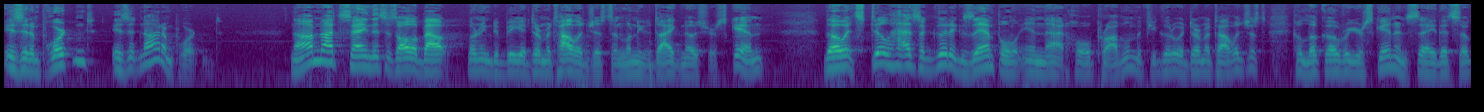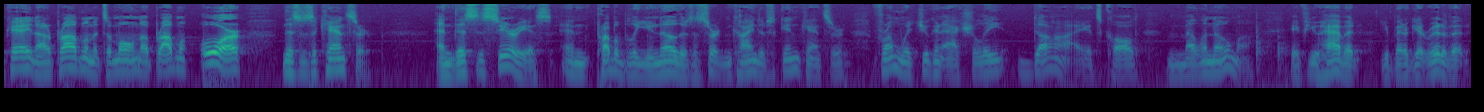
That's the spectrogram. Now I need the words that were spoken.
Is it important? Is it not important?" Now, I'm not saying this is all about learning to be a dermatologist and learning to diagnose your skin though it still has a good example in that whole problem. If you go to a dermatologist, he'll look over your skin and say, That's okay, not a problem, it's a mole, no problem, or this is a cancer. And this is serious. And probably you know there's a certain kind of skin cancer from which you can actually die. It's called melanoma. If you have it, you better get rid of it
